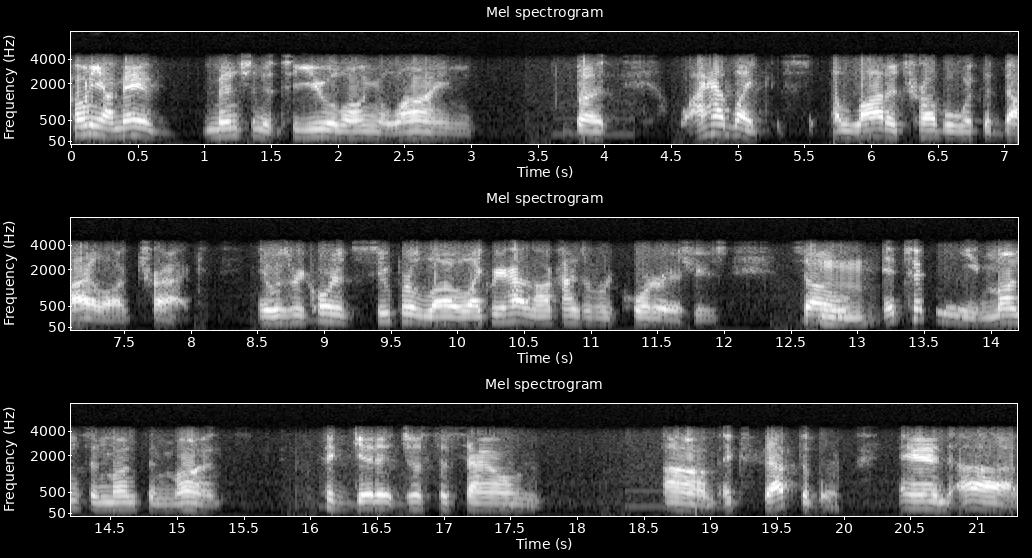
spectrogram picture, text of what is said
Tony I may have mentioned it to you along the line, but I had like s- a lot of trouble with the dialogue track. It was recorded super low, like we were having all kinds of recorder issues. So Mhm. it took me months and months and months to get it just to sound um, acceptable. And uh,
